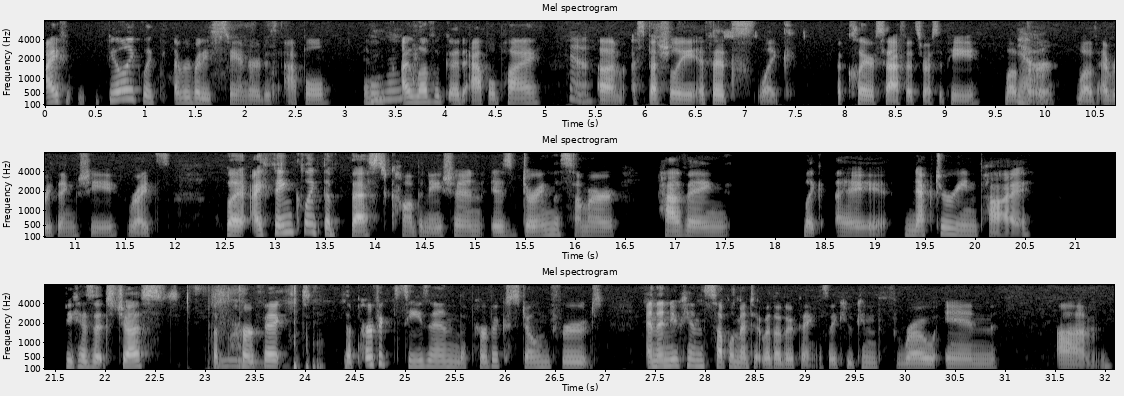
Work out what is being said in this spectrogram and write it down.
I feel like like everybody's standard is apple, and Mhm. I love a good apple pie. Yeah. Um, especially if it's like a Claire Saffitz recipe. Love Yeah. her. Love everything she writes. But I think like the best combination is during the summer having like a nectarine pie because it's just the Mm. perfect the perfect season, the perfect stone fruit, and then you can supplement it with other things. Like you can throw in um,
